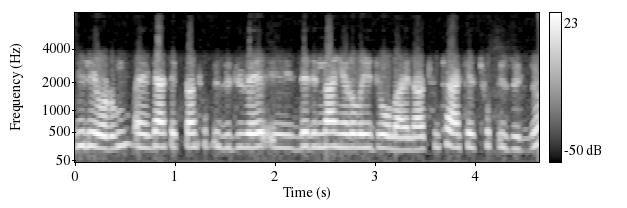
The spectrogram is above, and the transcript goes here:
diliyorum. E, gerçekten çok üzücü ve e, derinden yaralayıcı olaylar çünkü herkes çok üzüldü.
